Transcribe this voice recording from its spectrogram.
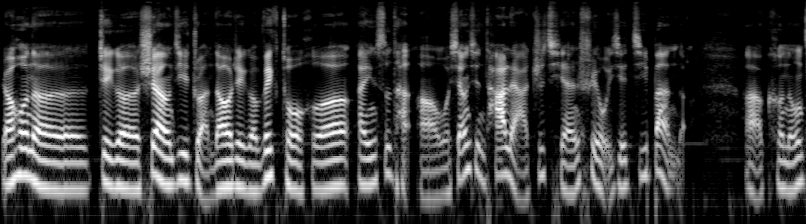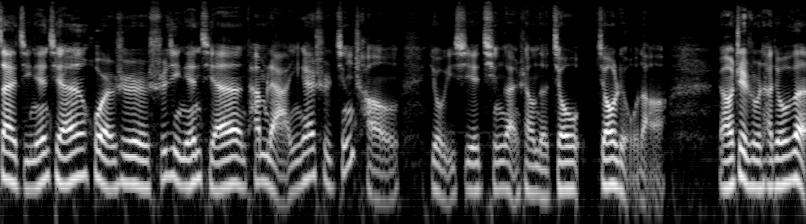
然后呢，这个摄像机转到这个 Victor 和爱因斯坦啊，我相信他俩之前是有一些羁绊的。啊，可能在几年前，或者是十几年前，他们俩应该是经常有一些情感上的交交流的啊。然后这时候他就问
